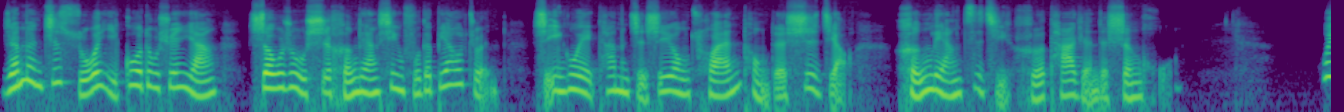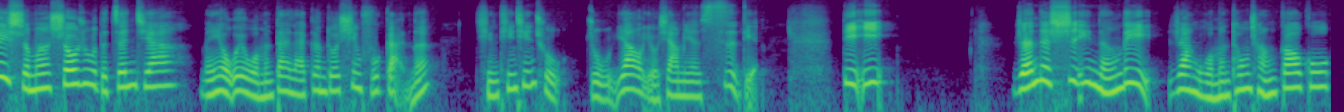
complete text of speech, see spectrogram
人们之所以过度宣扬收入是衡量幸福的标准，是因为他们只是用传统的视角衡量自己和他人的生活。为什么收入的增加没有为我们带来更多幸福感呢？请听清楚，主要有下面四点。第一，人的适应能力让我们通常高估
